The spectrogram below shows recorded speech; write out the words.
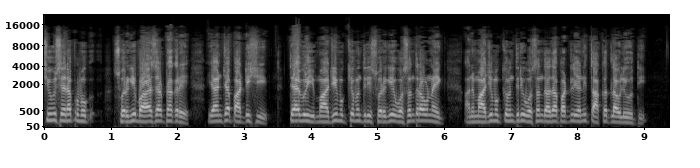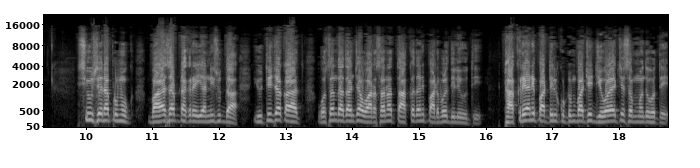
शिवसेना प्रमुख स्वर्गीय बाळासाहेब ठाकरे यांच्या पाठीशी. त्यावेळी माजी मुख्यमंत्री स्वर्गीय वसंतराव नाईक आणि माजी मुख्यमंत्री वसंतदादा पाटील यांनी ताकद लावली होती. शिवसेना प्रमुख बाळासाहेब ठाकरे यांनी सुद्धा युतीच्या काळात वसंतदादांच्या वारसांना ताकद आणि पाठबळ दिली होती. ठाकरे आणि पाटील कुटुंबाचे जिव्हाळ्याचे संबंध होते.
